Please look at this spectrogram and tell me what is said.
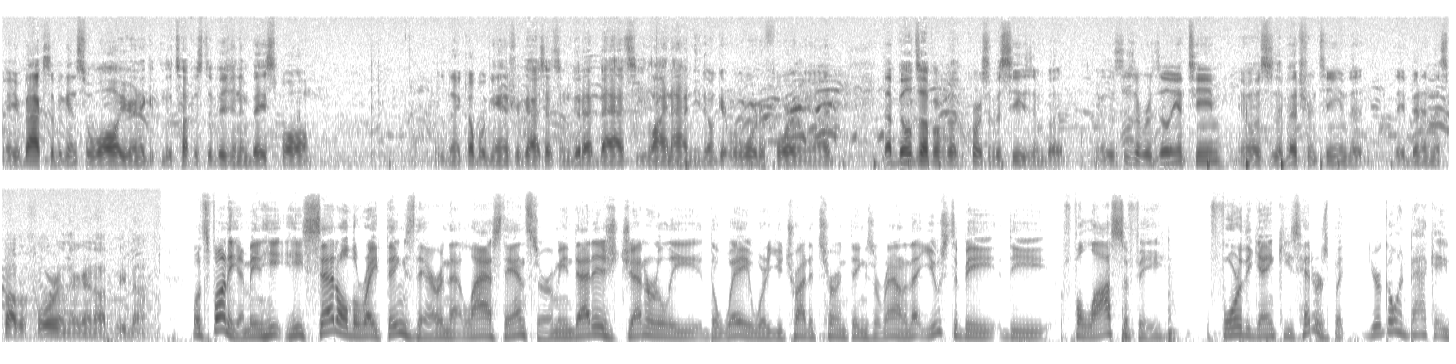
you know, your back's up against the wall. You're in a, the toughest division in baseball. There's been a couple games where guys had some good at bats. You line out and you don't get rewarded for it. You know, that, that builds up over the course of a season. But you know, this is a resilient team. You know, this is a veteran team that they've been in this spot before, and they're going to know rebound. Well, it's funny. I mean, he he said all the right things there in that last answer. I mean, that is generally the way where you try to turn things around, and that used to be the philosophy for the Yankees hitters, but you're going back a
